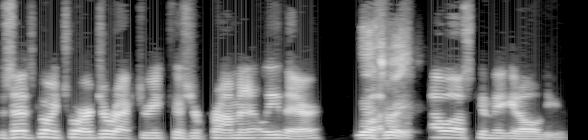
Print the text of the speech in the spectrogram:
besides going to our directory because you're prominently there That's right. how else can they get hold of you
